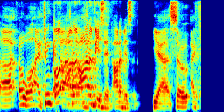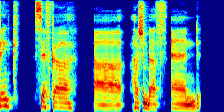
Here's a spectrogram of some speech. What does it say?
Uh, oh, well, I think oh, out, of, uh, out of Izzet, out of Izzet. Yeah, so I think Sifka, uh, Beth, and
